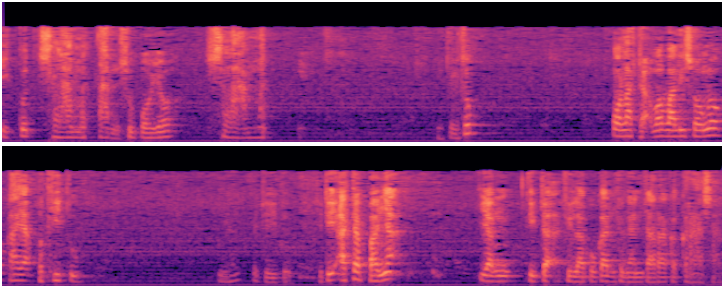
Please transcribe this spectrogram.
ikut selamatan supaya selamat. Itu, itu pola dakwah Wali Songo kayak begitu. Ya, jadi itu. Jadi ada banyak yang tidak dilakukan dengan cara kekerasan.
